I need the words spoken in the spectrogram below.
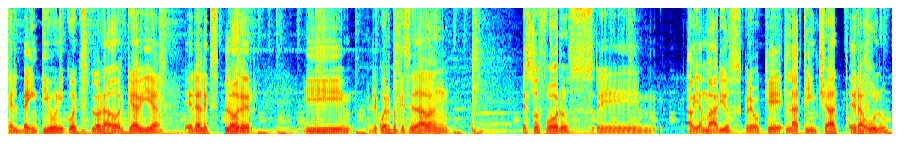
el 21 explorador que había era el Explorer, y recuerdo que se daban estos foros, em, habían varios, creo que Latin Chat era uno.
